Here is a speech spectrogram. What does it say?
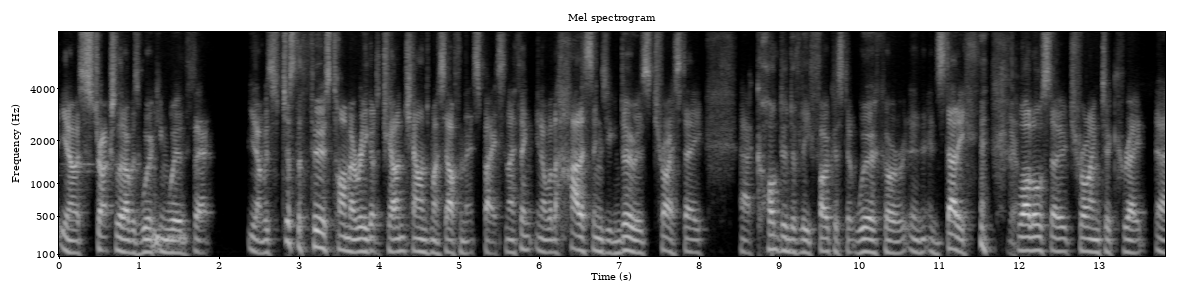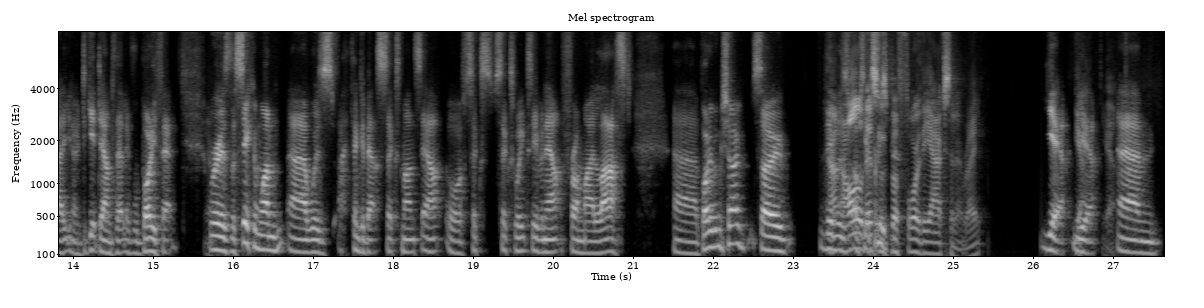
you know a structure that I was working with that you know it was just the first time I really got to challenge, challenge myself in that space. And I think you know one of the hardest things you can do is try to stay uh, cognitively focused at work or in, in study, yeah. while also trying to create, uh, you know, to get down to that level of body fat. Yeah. Whereas the second one uh, was, I think, about six months out or six six weeks even out from my last uh, bodybuilding show. So there was all of this was before the accident, right? Yeah, yeah, yeah. yeah. Um,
